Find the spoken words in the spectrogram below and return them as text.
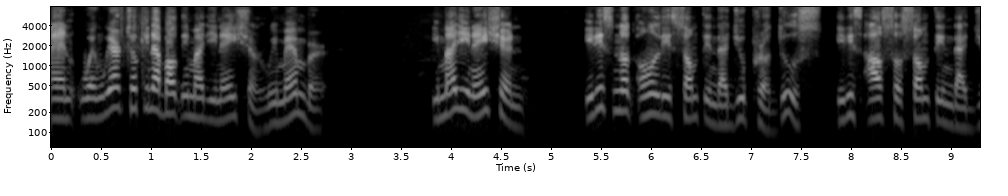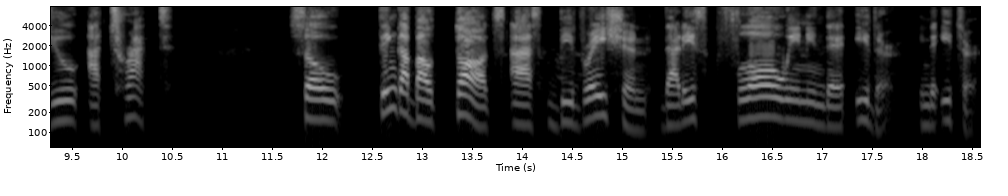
And when we are talking about imagination, remember, imagination, it is not only something that you produce, it is also something that you attract. So think about thoughts as vibration that is flowing in the ether, in the ether.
